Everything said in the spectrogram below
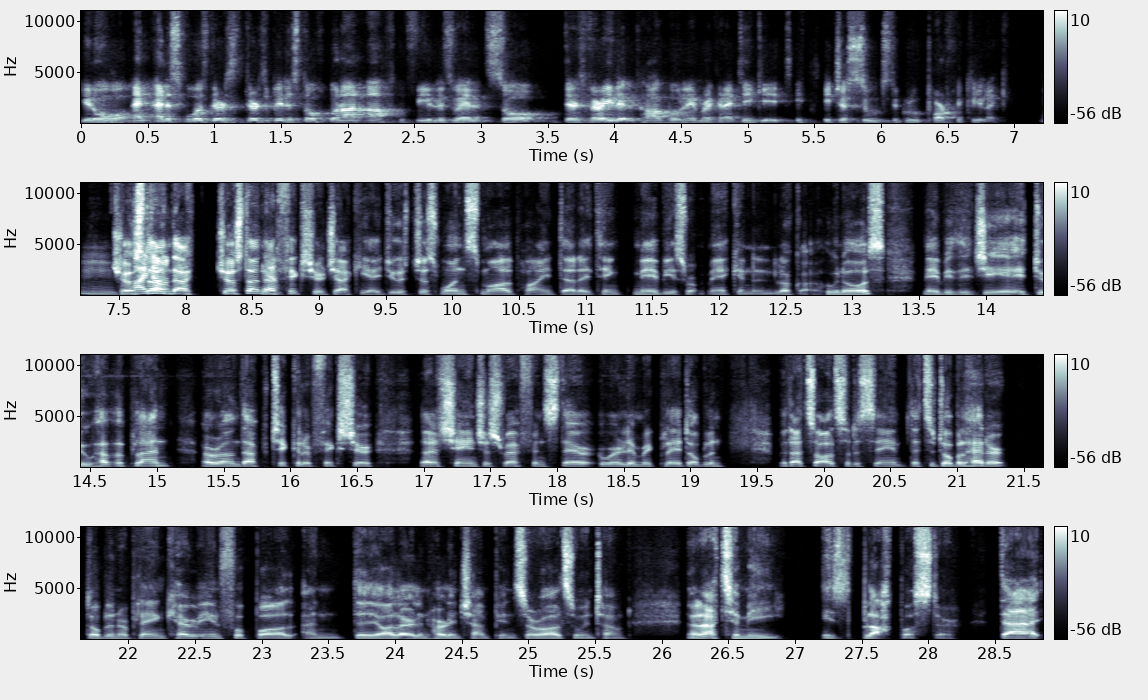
You know, and, and I suppose there's there's a bit of stuff going on off the field as well. So there's very little talk about Limerick, and I think it it, it just suits the group perfectly. Like. Mm. Just I on that, just on Yeah. that fixture, Jacqui, I do just one small point that I think maybe is worth making. And look, who knows? Maybe the GAA do have a plan around that particular fixture that Shane just referenced there, where Limerick play Dublin. But that's also the same. That's a double header. Dublin are playing Kerry in football, and the All Ireland hurling champions are also in town. Now that to me is blockbuster. That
